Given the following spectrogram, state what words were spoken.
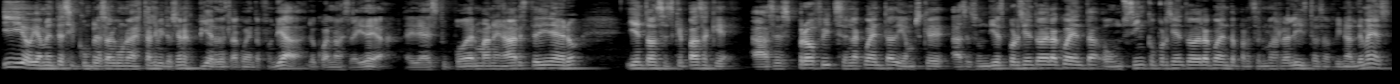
Y obviamente si cumples alguna de estas limitaciones pierdes la cuenta fondeada, lo cual no es la idea. La idea es tú poder manejar este dinero Y entonces, ¿qué pasa? Que haces profits en la cuenta, digamos que haces un 10% de la cuenta o un 5% de la cuenta para ser más realistas a final de mes,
